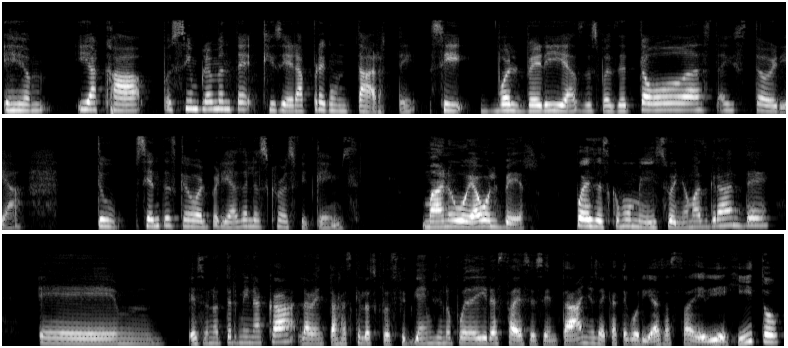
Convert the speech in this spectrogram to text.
Em, y acá pues simplemente quisiera preguntarte si volverías después de toda esta historia, ¿tú sientes que volverías a los CrossFit Games? Manu, voy a volver pues es como mi sueño más grande. Em, eso no termina acá. La ventaja es que los CrossFit Games uno puede ir hasta de 60 años, hay categorías hasta de viejito.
